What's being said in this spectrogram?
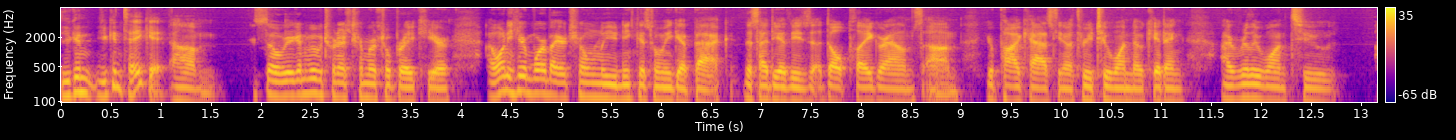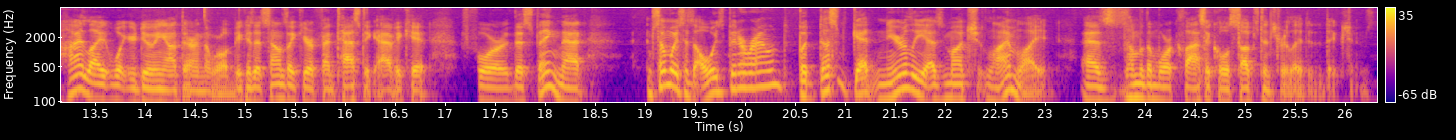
You can you can take it. Um, so we're going to move to our next commercial break here. I want to hear more about your terminal uniqueness when we get back. This idea of these adult playgrounds, um, your podcast, you know, three, two, one, no kidding. I really want to highlight what you're doing out there in the world because it sounds like you're a fantastic advocate for this thing that in some ways has always been around but doesn't get nearly as much limelight as some of the more classical substance related addictions.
